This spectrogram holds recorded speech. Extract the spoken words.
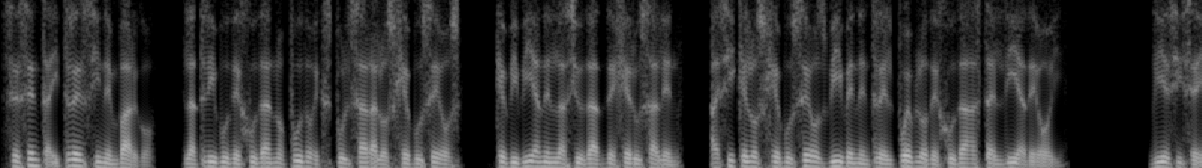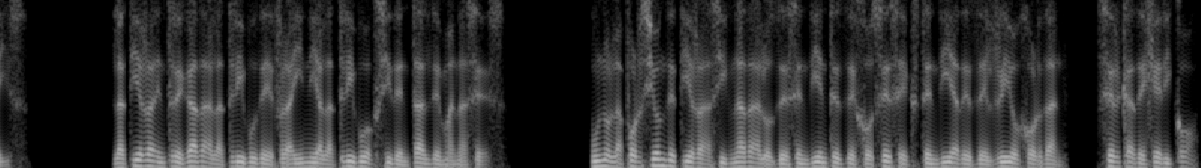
63 Sin embargo, la tribu de Judá no pudo expulsar a los jebuseos, que vivían en la ciudad de Jerusalén, así que los jebuseos viven entre el pueblo de Judá hasta el día de hoy. 16. La tierra entregada a la tribu de Efraín y a la tribu occidental de Manasés. 1. La porción de tierra asignada a los descendientes de José se extendía desde el río Jordán, cerca de Jericó,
